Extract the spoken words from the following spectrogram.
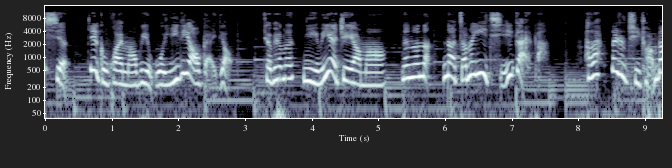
险。这个坏毛病我一定要改掉，小朋友们，你们也这样吗？那那那那，咱们一起改吧。好了，那就起床吧。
